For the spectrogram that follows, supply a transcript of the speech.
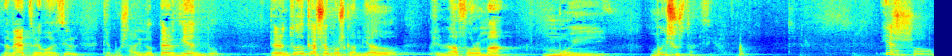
no me atrevo a decir que hemos salido perdiendo, pero en todo caso hemos cambiado en una forma muy, muy sustancial. Eso,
